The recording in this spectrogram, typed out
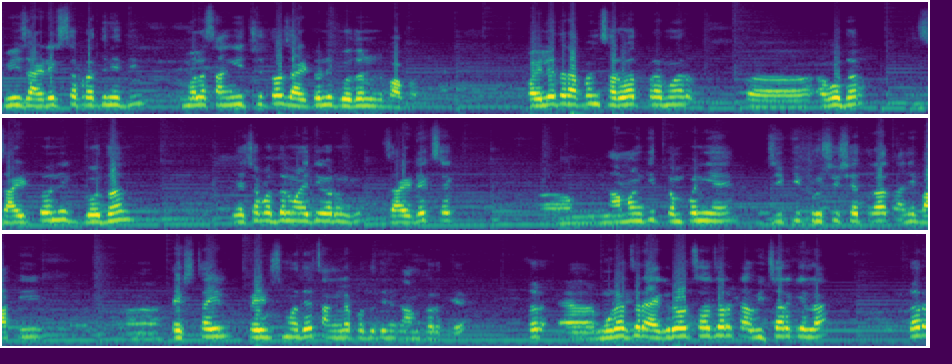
मी झायडेक्सचा प्रतिनिधी. तुम्हाला सांगू इच्छितो झायटोनिक गोधन बाबत. पहिले तर आपण सर्वात प्रमाण अगोदर झायटोनिक गोधन याच्याबद्दल माहिती करून घेऊ. झायडेक्स एक नामांकित कंपनी आहे जी की कृषी क्षेत्रात आणि बाकी टेक्स्टाईल पेंट्समध्ये चांगल्या पद्धतीने काम करते. तर मुळात जर ॲग्रोचा जर का विचार केला तर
